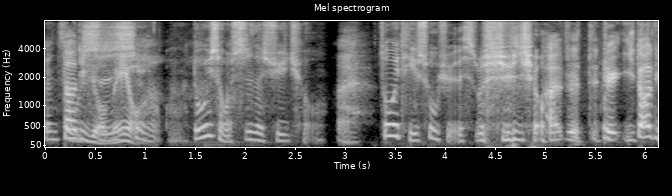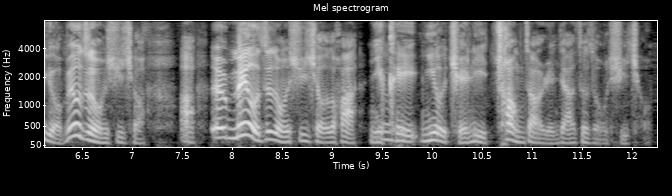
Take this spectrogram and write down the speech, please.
跟到底有没有有关？读一首诗的需求，哎，作为题数学的是不是需求啊？对对对，你到底有没有这种需求啊？呃，没有这种需求的话，你可以，你有权利创造人家这种需求嘛？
